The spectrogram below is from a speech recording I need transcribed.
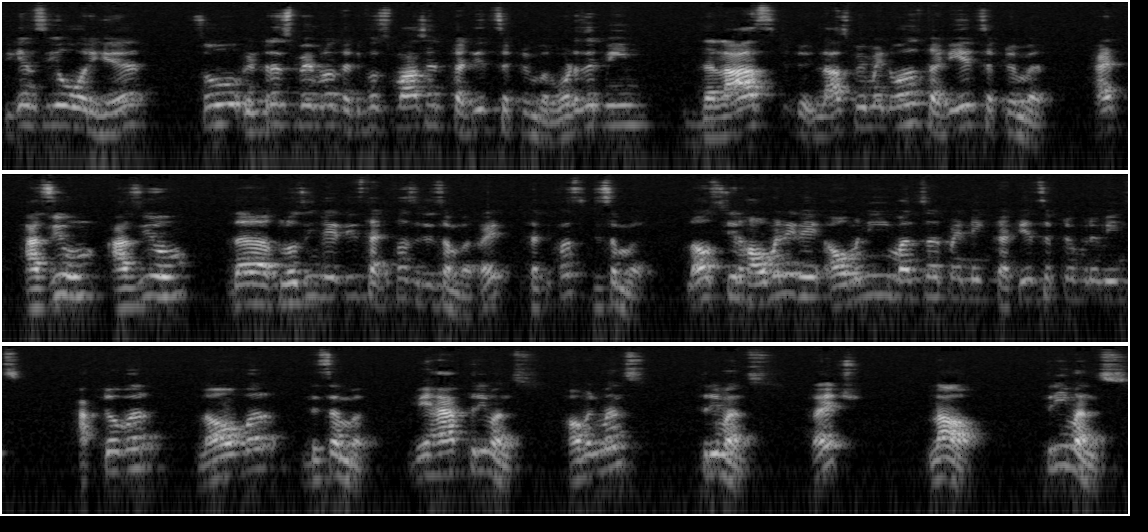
you can see over here, so interest payable on 31st March and 30th September. What does it mean? The last last payment was 30th September. And assume assume the closing date is 31st December, right? 31st December. Now still how many how many months are pending? 30th September means October, November, December. We have three months. How many months? Three months, right? Now three months.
